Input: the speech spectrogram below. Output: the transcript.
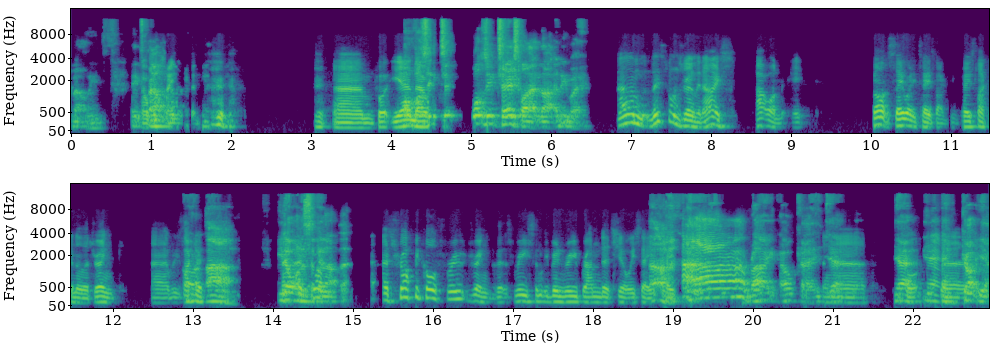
you know, it's Don't that. be saying nothing. um, but yeah, what, no. does it what does it taste like that anyway? Um, this one's really nice. That one, it can't say what it tastes like. It tastes like another drink. Uh, but it's like Oh, a, ah, you don't want to say that then. a tropical fruit drink that's recently been rebranded, shall we say? Tastes- Ah, right, okay, yeah, uh, yeah, but, yeah, uh, got you.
